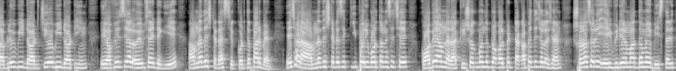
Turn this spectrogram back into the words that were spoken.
WB dot GOV dot in এই অফিসিয়াল ওয়েবসাইটে গিয়ে আপনাদের স্ট্যাটাস চেক করতে পারবেন। এছাড়া আপনাদের স্ট্যাটাসে কি পরিবর্তন এসেছে? কবে আপনারা কৃষক বন্ধু প্রকল্পের টাকা পেতে চলেছেন? সরাসরি এই ভিডিওর মাধ্যমে বিস্তারিত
